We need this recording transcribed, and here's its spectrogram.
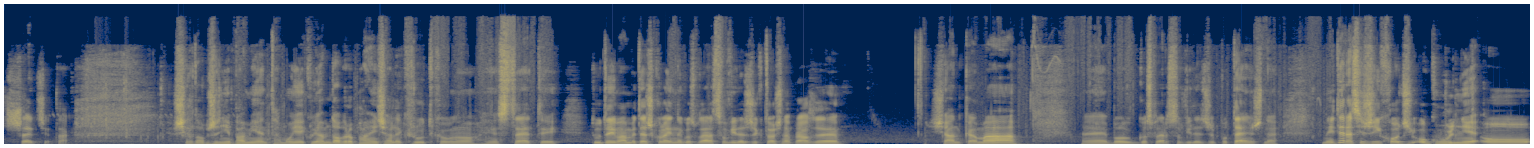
trzecie, tak. Już ja dobrze nie pamiętam, ojejku, ja mam dobrą pamięć, ale krótką, no, niestety. Tutaj mamy też kolejne gospodarstwo, widać, że ktoś naprawdę sianka ma, e, bo gospodarstwo widać, że potężne. No i teraz jeżeli chodzi ogólnie o,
